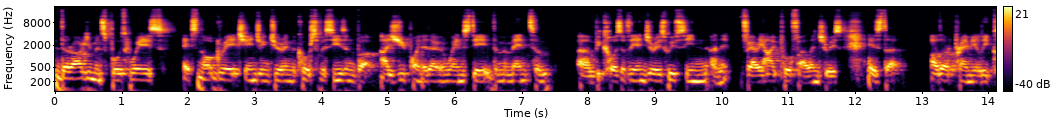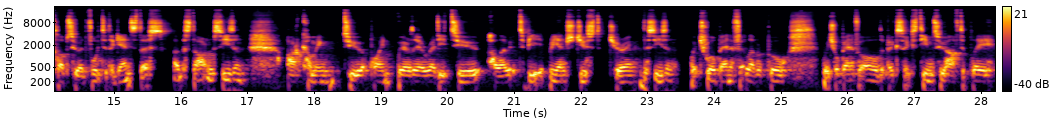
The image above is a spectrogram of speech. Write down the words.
there are arguments both ways. It's not great changing during the course of a season, but as you pointed out on Wednesday, the momentum um, because of the injuries we've seen and very high profile injuries is that other Premier League clubs who had voted against this at the start of the season are coming to a point where they're ready to allow it to be reintroduced during the season, which will benefit Liverpool, which will benefit all the big six teams who have to play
